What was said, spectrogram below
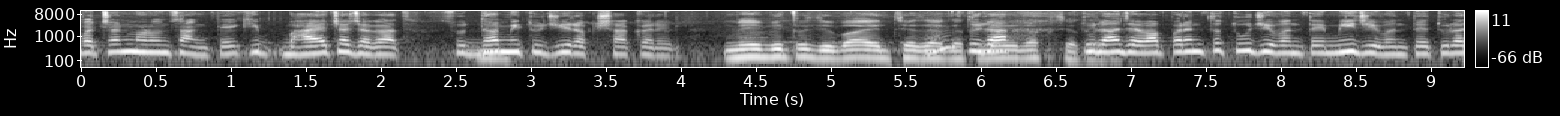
वचन म्हणून सांगते की बाहेरच्या जगात सुद्धा मी तुझी रक्षा करेल. मी बी तुझी बाहेरच्या हं? तुला जगात लक्ष तुला जेव्हापर्यंत तू जिवंत आहे मी जिवंत आहे तुला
